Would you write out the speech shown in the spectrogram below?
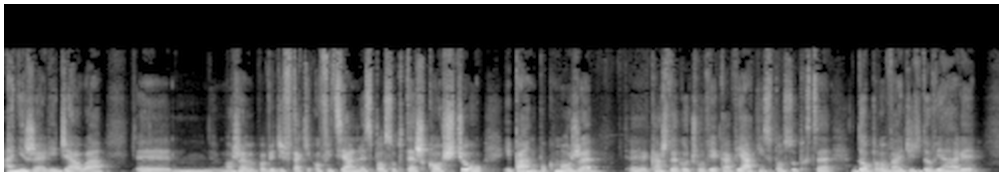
aniżeli działa, możemy powiedzieć, w taki oficjalny sposób też Kościół. I Pan Bóg może y, każdego człowieka w jaki sposób chce doprowadzić do wiary Y,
